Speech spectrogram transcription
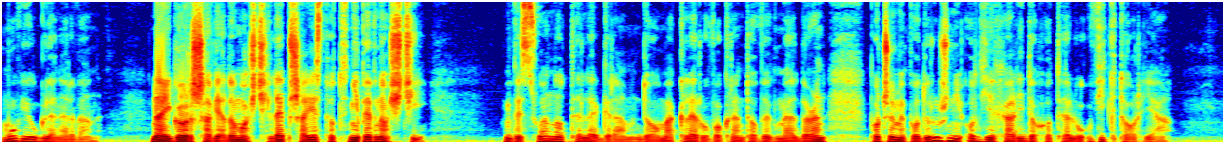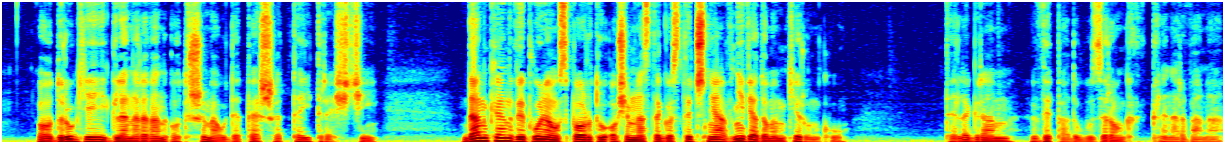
mówił Glenarvan. Najgorsza wiadomość lepsza jest od niepewności. Wysłano telegram do maklerów okrętowych Melbourne, po czym podróżni odjechali do hotelu Victoria. O drugiej Glenarvan otrzymał depeszę tej treści. Duncan wypłynął z portu 18 stycznia w niewiadomym kierunku. Telegram wypadł z rąk Glenarvana.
